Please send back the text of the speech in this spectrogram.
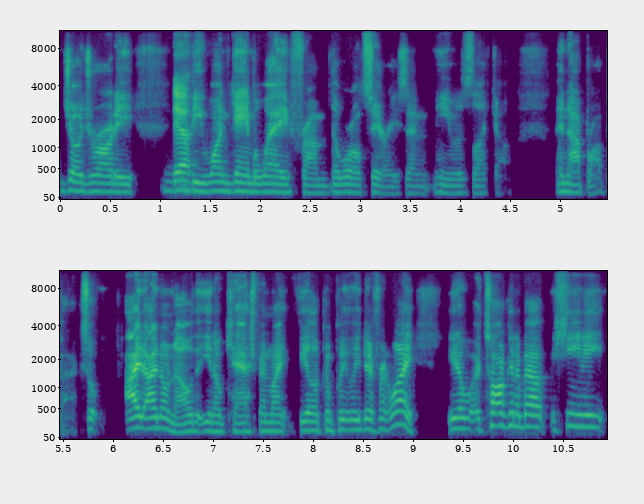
Joe Girardi yeah. be one game away from the World Series and he was let go and not brought back. So I, I don't know that, you know, Cashman might feel a completely different way. You know, we're talking about Heaney,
